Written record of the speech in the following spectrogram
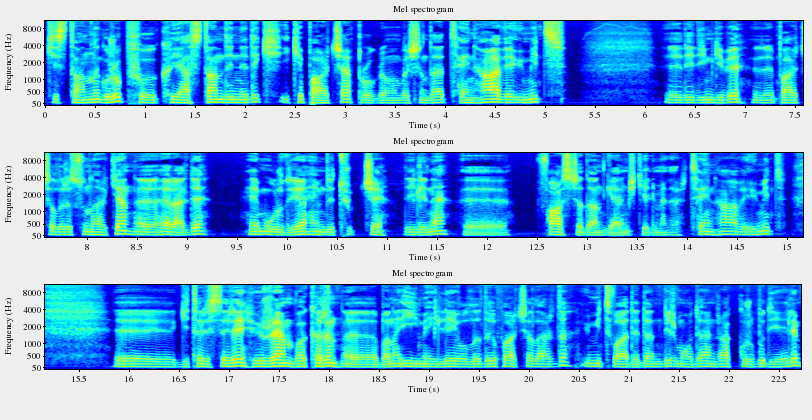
Pakistanlı grup e, Kıyas'tan dinledik. iki parça programın başında Tenha ve Ümit e, dediğim gibi e, parçaları sunarken herhalde hem Urdu'ya hem de Türkçe diline Farsçadan gelmiş kelimeler. Tenha ve Ümit gitaristleri Hürrem Vakar'ın bana e-mail ile yolladığı parçalardı. Ümit vadeden bir modern rock grubu diyelim.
